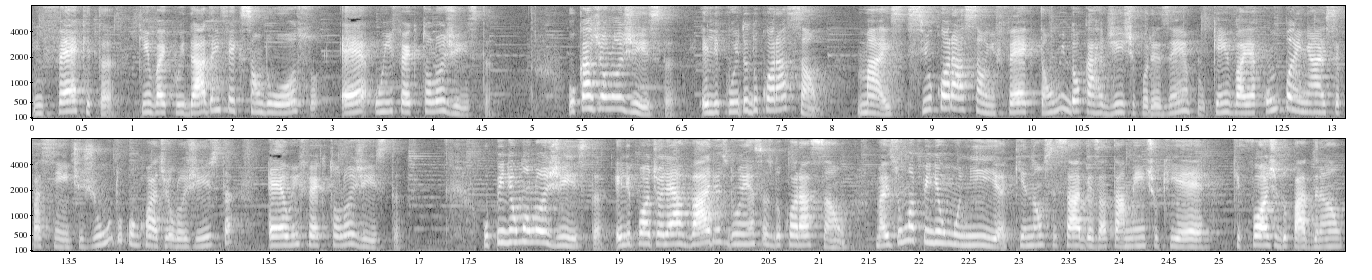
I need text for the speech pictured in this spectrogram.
infecta, quem vai cuidar da infecção do osso é o infectologista. O cardiologista, ele cuida do coração, mas se o coração infecta, uma endocardite, por exemplo, quem vai acompanhar esse paciente junto com o cardiologista é o infectologista. O pneumologista, ele pode olhar várias doenças do coração, mas uma pneumonia que não se sabe exatamente o que é, que foge do padrão,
